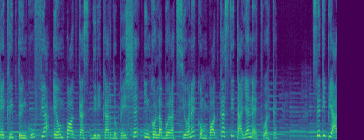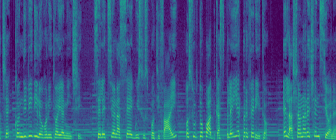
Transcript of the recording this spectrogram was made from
e Cripto in Cuffia è un podcast di Riccardo Pesce in collaborazione con Podcast Italia Network. Se ti piace, condividilo con i tuoi amici, seleziona Segui su Spotify o sul tuo podcast player preferito e lascia una recensione.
